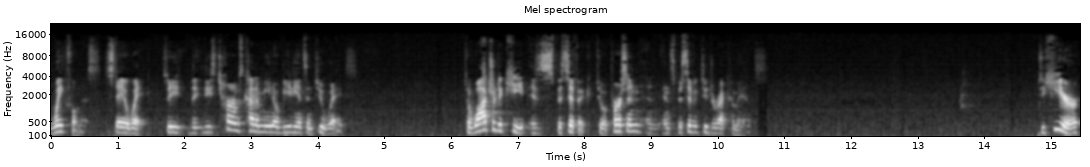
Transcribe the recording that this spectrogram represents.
wakefulness, stay awake. So the, these terms kind of mean obedience in two ways. To watch or to keep is specific to a person and, and specific to direct commands. To hear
